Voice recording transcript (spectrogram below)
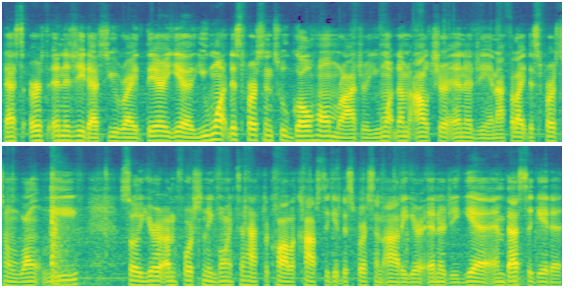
That's earth energy. That's you right there. Yeah, you want this person to go home, Roger. You want them out your energy. And I feel like this person won't leave. So you're unfortunately going to have to call the cops to get this person out of your energy. Yeah, investigator,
